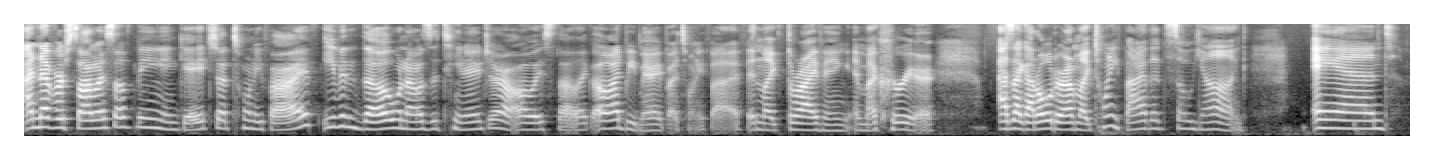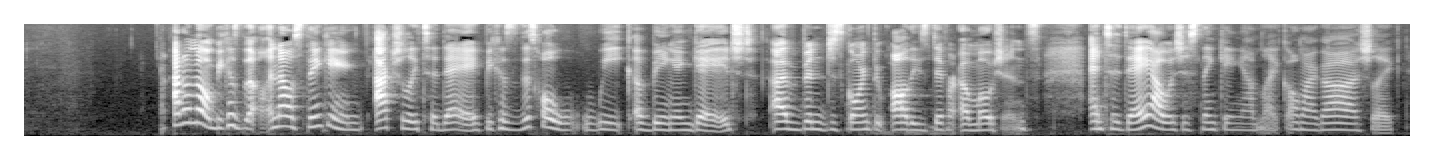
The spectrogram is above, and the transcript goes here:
I never saw myself being engaged at 25 even though when i was a teenager i always thought like oh i'd be married by 25 and like thriving in my career. As i got older i'm like 25 that's so young. And I don't know because the and I was thinking actually today because this whole week of being engaged, I've been just going through all these different emotions. And today I was just thinking I'm like, "Oh my gosh, like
